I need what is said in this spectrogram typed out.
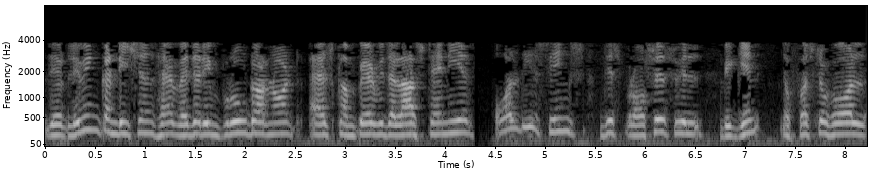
their living conditions have whether improved or not as compared with the last 10 years. All these things, this process will begin. First of all,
